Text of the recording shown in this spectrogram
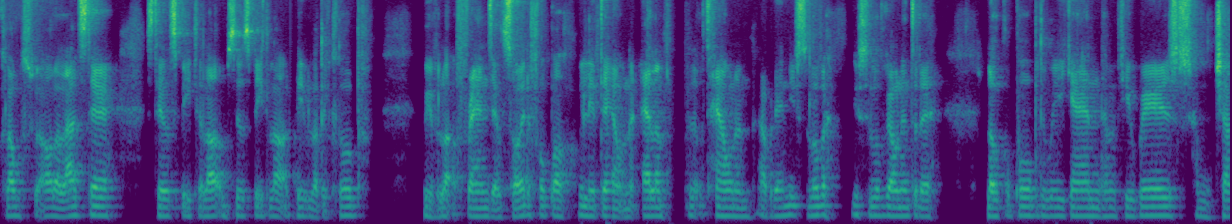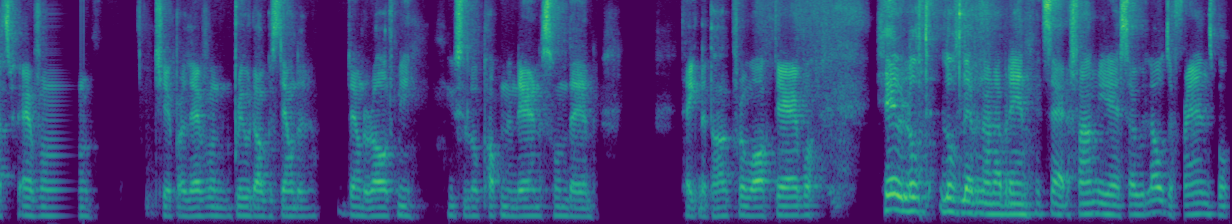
close with all the lads there. Still speak to a lot them. Still speak to a lot of people at the club. We have a lot of friends outside of football. We lived out in Ellon, a little town in Aberdeen. Used to love it. Used to love going into the local pub the weekend, having a few beers, having chats with everyone, chippers, everyone. Brewdog was down the down the road for me used to love popping in there on a Sunday and taking the dog for a walk there. But yeah, we loved loved living in Aberdeen. It's the family there, so with loads of friends, but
